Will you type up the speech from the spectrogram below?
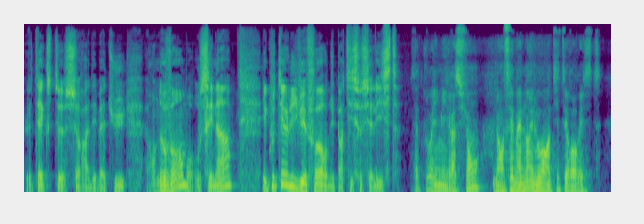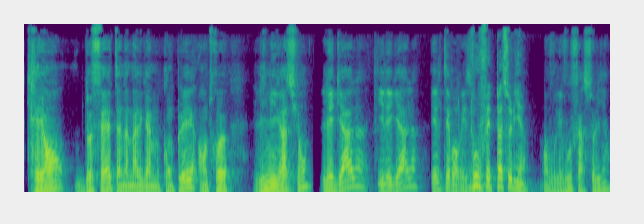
Le texte sera débattu en novembre au Sénat. Écoutez Olivier Faure du Parti socialiste. Cette loi immigration, il en fait maintenant une loi antiterroriste, créant de fait un amalgame complet entre l'immigration légale, illégale et le terrorisme. Vous ne faites pas ce lien Comment voulez-vous faire ce lien?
